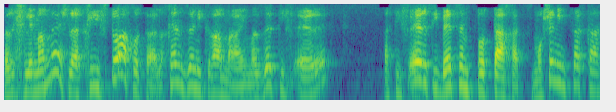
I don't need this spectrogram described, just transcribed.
צריך לממש, להתחיל לפתוח אותה, לכן זה נקרא מים, אז זה תפארת. התפארת היא בעצם פותחת. משה נמצא כאן.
